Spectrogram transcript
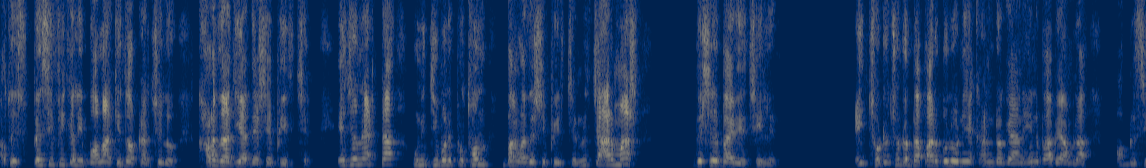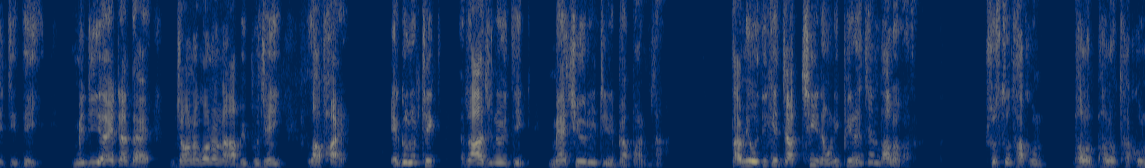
অত স্পেসিফিক্যালি বলার কি দরকার ছিল? খালেদা জিয়া দেশে ফিরছেন। এই জন্য একটা উনি জীবনে প্রথম বাংলাদেশে ফিরছেন। উনি চার মাস দেশের বাইরে ছিলেন। এই ছোট ছোট ব্যাপারগুলো নিয়ে কাণ্ড জ্ঞানহীন ভাবে আমরা পাবলিসিটি দেই মিডিয়া এটা দেয়, জনগণ না বুঝেই লাফায়। এগুলো ঠিক রাজনৈতিক ম্যাচিউরিটির ব্যাপার না। তা আমি ওদিকে যাচ্ছি না, উনি ফিরেছেন, ভালো কথা। সুস্থ থাকুন, ভালো ভালো থাকুন,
